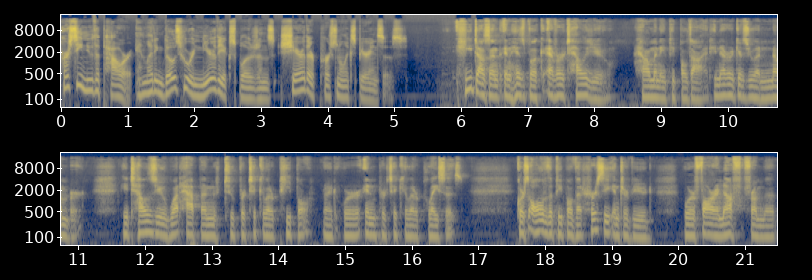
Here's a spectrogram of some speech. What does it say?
Hersey knew the power in letting those who were near the explosions share their personal experiences. He doesn't, in his book, ever tell you how many people died. He never gives you a number. He tells you what happened to particular people, right, or in particular places. Of course, all of the people that Hersey interviewed were far enough from the,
